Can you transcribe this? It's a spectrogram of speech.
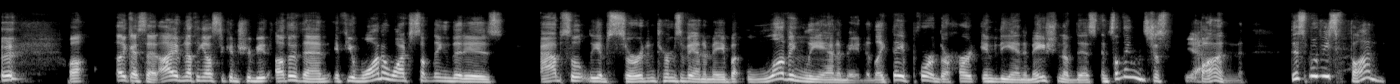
like I said, I have nothing else to contribute other than if you want to watch something that is absolutely absurd in terms of anime, but lovingly animated, like they poured their heart into the animation of this, and something that's just Yeah. fun. This movie's fun.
